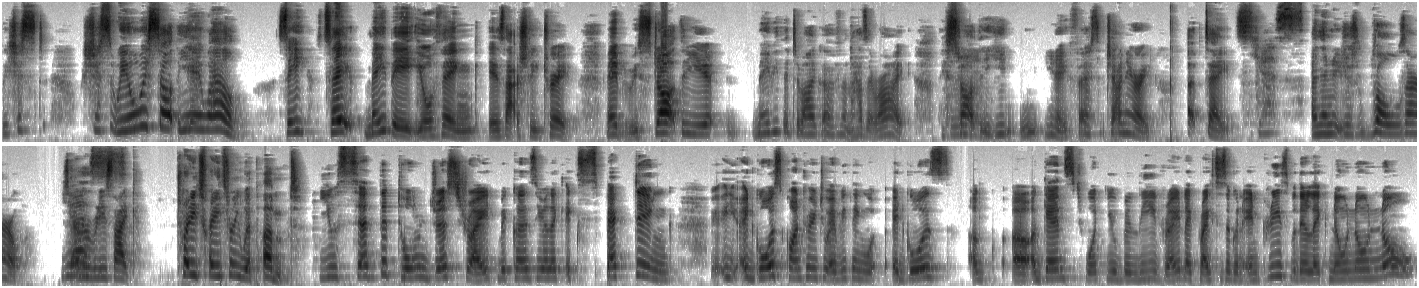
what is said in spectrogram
We just, we just, we always start the year well. See, say maybe your thing is actually true. Maybe we start the year. Maybe the Dubai government has it right. They start the mm. you you know first of January updates, Yes. and then it just rolls out. So Yes. everybody's like, 2023, we're pumped. You set the tone just right because you're like expecting. It goes contrary to everything. It goes uh, against what you believe, right? Like prices are going to increase, but they're like, no, no, no.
